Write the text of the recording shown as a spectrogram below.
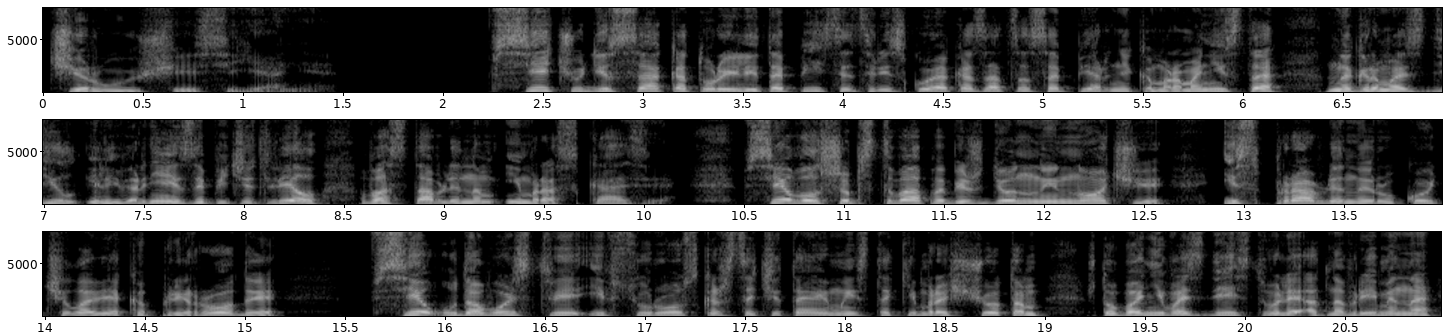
чарующее сияние. Все чудеса, которые летописец, рискуя оказаться соперником романиста, нагромоздил или, вернее, запечатлел в оставленном им рассказе, все волшебства побежденной ночи, исправленной рукой человека природы, все удовольствия и всю роскошь, сочетаемые с таким расчетом, чтобы они воздействовали одновременно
